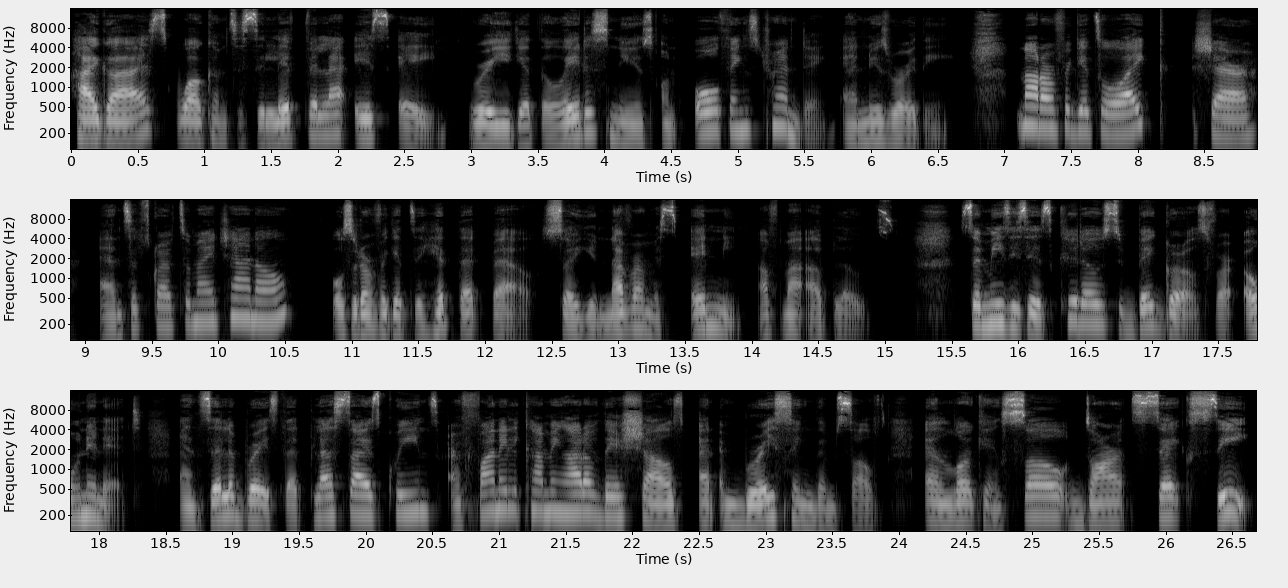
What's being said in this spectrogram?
Hi guys, welcome to Celeb Villa SA, where you get the latest news on all things trending and newsworthy. Now don't forget to like, share, and subscribe to my channel. Also don't forget to hit that bell so you never miss any of my uploads. Somizi says kudos to big girls for owning it and celebrates that plus size queens are finally coming out of their shells and embracing themselves and looking so darn sexy.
